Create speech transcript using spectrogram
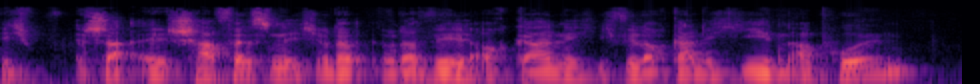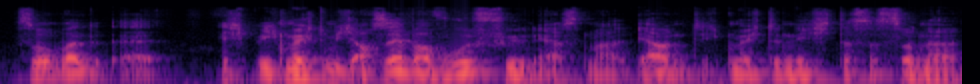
ich schaffe es nicht oder, oder will auch gar nicht, ich will auch gar nicht jeden abholen. So, weil äh, ich, ich möchte mich auch selber wohlfühlen erstmal. Ja, und ich möchte nicht, dass es so eine,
